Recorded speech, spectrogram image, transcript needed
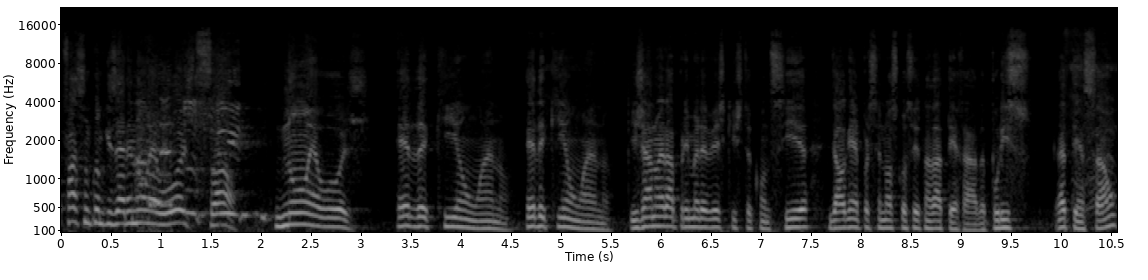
façam como quiserem, não é hoje pessoal, não é hoje, é daqui a um ano. É daqui a um ano. E já não era a primeira vez que isto acontecia, de alguém aparecer no nosso conceito na data errada. Por isso, atenção,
